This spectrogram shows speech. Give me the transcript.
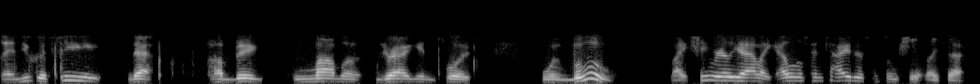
and you could see that her big mama dragon foot was blue. Like she really had like elephantitis or some shit like that.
